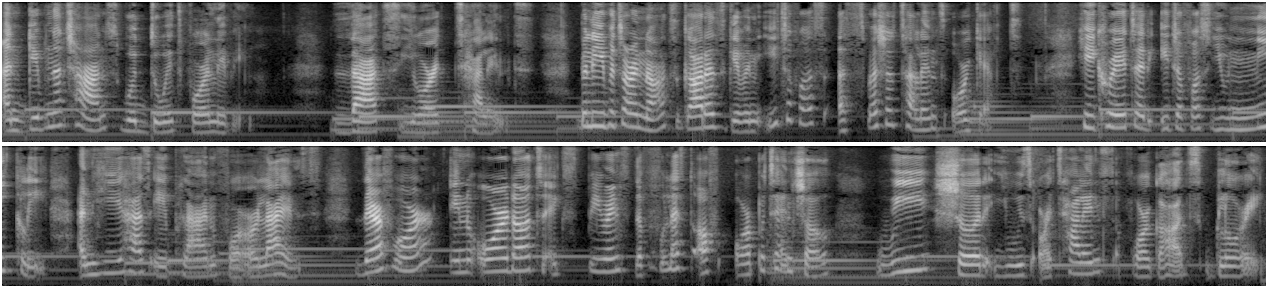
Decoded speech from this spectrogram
and given a chance would do it for a living. That's your talent. Believe it or not, God has given each of us a special talent or gift. He created each of us uniquely and He has a plan for our lives. Therefore, in order to experience the fullest of our potential, we should use our talents for God's glory.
